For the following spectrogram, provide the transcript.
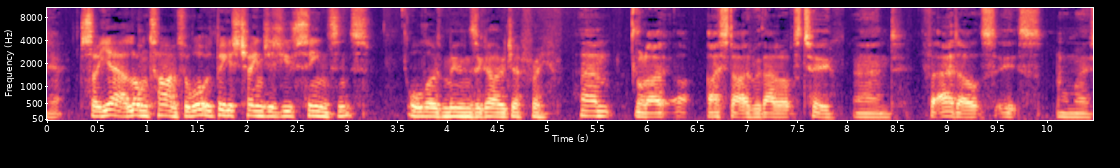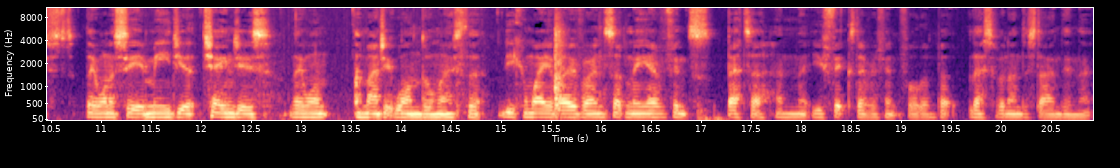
Yeah. So, yeah, a long time. So, what were the biggest changes you've seen since all those moons ago, Jeffrey? Um, well, I I started with adults too, and for adults, it's almost they want to see immediate changes. They want a magic wand almost that you can wave over and suddenly everything's better and that you fixed everything for them, but less of an understanding that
